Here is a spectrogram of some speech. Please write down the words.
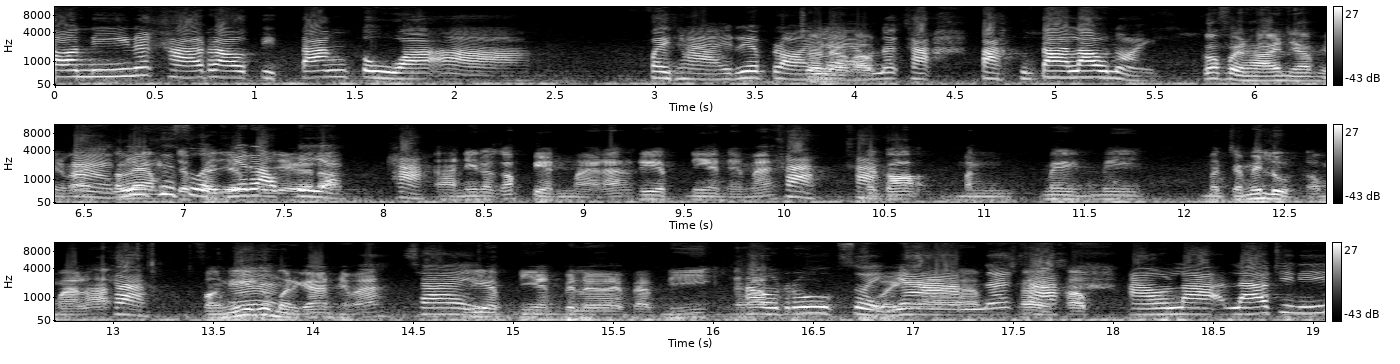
ตอนนี้นะคะเราติดตั้งตัวอ่าไฟท้ายเรียบร้อยใช่แล้แล้ววครับนะคะปะคุณต้าเล่าหน่อยก็ไฟท้ายเนี่ยครับเห็นไหมอ่าตอนแรนี่กคืมัอนจะส่วนที่เราเปลี่ยนพๆค่ะ อันนี้เราก็เปลี่ยนใหม่แล้วเรียบเนียนเห็นไหมค่ะค่ะ แล้วก็มันไม่ไม่ มันจะไม่หลุดออกมาแล้วค่ะ ฝั่งนี้ก็เหมือนกันเห็นไหมใช่ เรียบเนียนไปเลยแบบนี้นะคเข้ารับรูปสวยงามนะใช่คะครับเอาละแล้วทีนี้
